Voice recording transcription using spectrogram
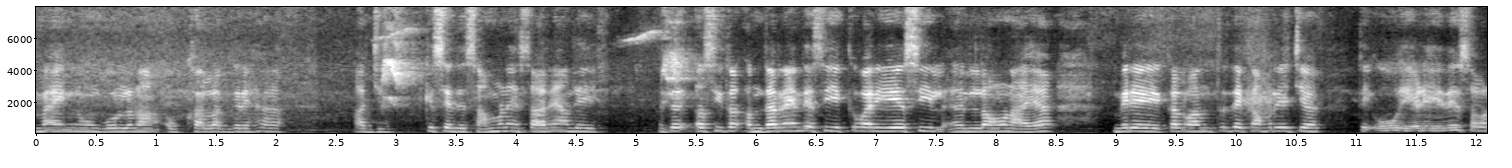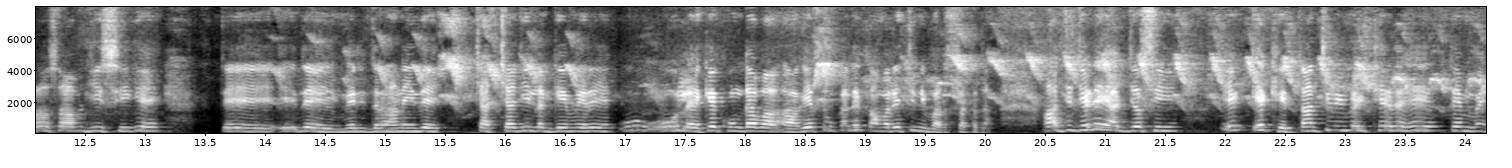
ਮੈਨੂੰ ਬੋਲਣਾ ਔਖਾ ਲੱਗ ਰਿਹਾ। ਅੱਜ ਕਿਸੇ ਦੇ ਸਾਹਮਣੇ ਸਾਰਿਆਂ ਦੇ। ਤੇ ਅਸੀਂ ਤਾਂ ਅੰਦਰ ਰਹਿੰਦੇ ਸੀ, ਇੱਕ ਵਾਰੀ ਏਸੀ ਲਾਉਣ ਆਇਆ ਮੇਰੇ ਕਲਵੰਤ ਦੇ ਕਮਰੇ 'ਚ। ਤੇ ਉਹ ਜਿਹੜੇ ਇਹਦੇ ਸਹੁਰਾ ਸਾਹਿਬ ਜੀ ਸੀਗੇ ਤੇ ਇਹਦੇ ਮੇਰੀ ਦਰਾਣੀ ਦੇ ਚਾਚਾ ਜੀ ਲੱਗੇ ਮੇਰੇ, ਉਹ ਉਹ ਲੈ ਕੇ ਖੁੰਡਾ ਵਾ ਆ ਗਏ। ਤੂੰ ਕਹਿੰਦੇ ਕਮਰੇ 'ਚ ਨਹੀਂ ਵੜ ਸਕਦਾ। ਅੱਜ ਜਿਹੜੇ ਅੱਜ ਅਸੀਂ ਇਹ ਇਹ ਖੇਤਾਂ 'ਚ ਵੀ ਬੈਠੇ ਰਹੇ ਤੇ ਮੈਂ,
